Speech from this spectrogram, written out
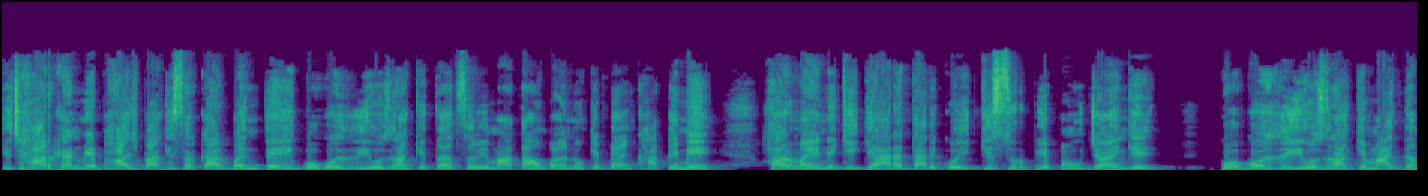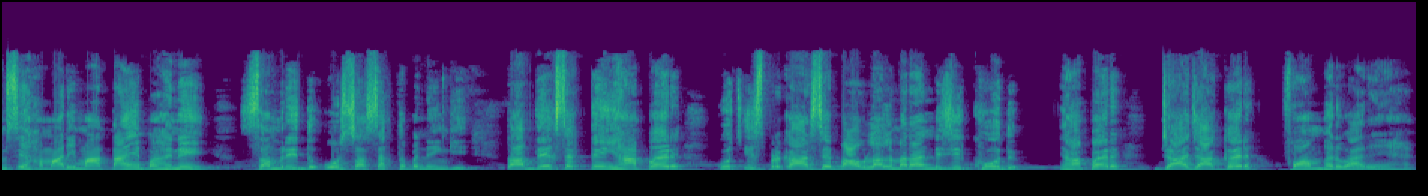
कि झारखंड में भाजपा की सरकार बनते ही गोगोद योजना के तहत सभी माताओं बहनों के बैंक खाते में हर महीने की ग्यारह तारीख को इक्कीस रुपये पहुँच जाएँगे। गोगोद योजना के माध्यम से हमारी माताएँ, बहनें समृद्ध और सशक्त बनेंगी। तो आप देख सकते हैं यहाँ पर कुछ इस प्रकार से बाबूलाल मरांडी जी खुद यहाँ पर जा जाकर फॉर्म भरवा रहे हैं।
